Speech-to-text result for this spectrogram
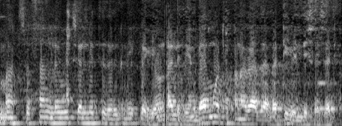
मागचं चांगलं उचलले ते झालं. इकडे घेऊन आले ते. काय मोठेपणा गाजायला टी व्ही दिसायसाठी.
